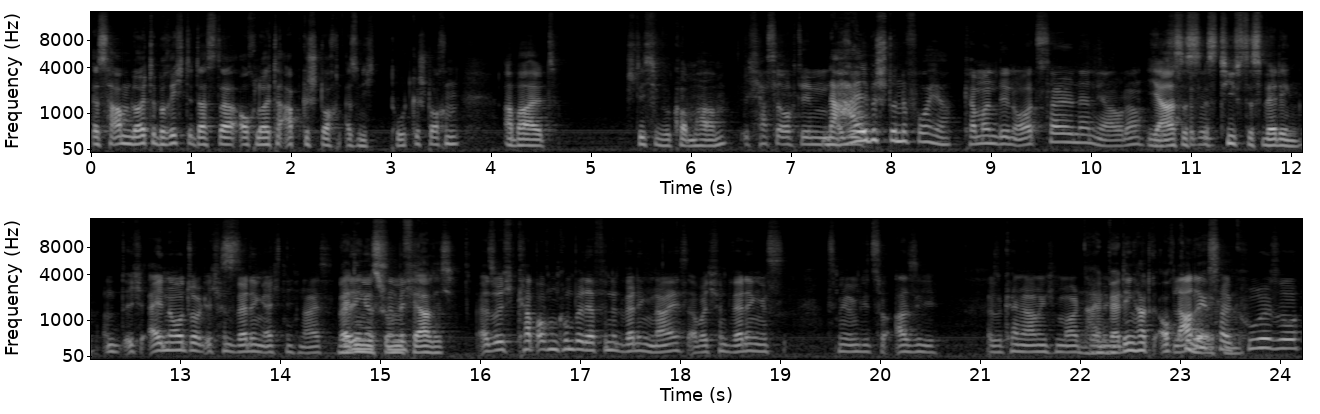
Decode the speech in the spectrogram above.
es haben Leute berichtet, dass da auch Leute abgestochen, also nicht totgestochen, aber halt Stiche bekommen haben. Ich hasse auch den. Eine also, halbe Stunde vorher. Kann man den Ortsteil nennen, ja, oder? Ja, Das es ist, ist tiefstes Wedding. Und ich, I know joke, ich finde Wedding echt nicht nice. Wedding ist schon für mich, gefährlich. Also ich hab auch einen Kumpel, der findet Wedding nice, aber ich finde Wedding ist, ist mir irgendwie zu assi. Also keine Ahnung, ich mag Nein, Wedding hat auch Lade ist halt cool so,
